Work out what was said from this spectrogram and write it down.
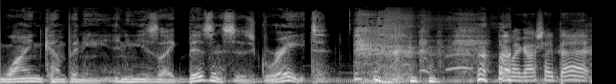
wine company, and he's like, "Business is great oh my gosh, I bet.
